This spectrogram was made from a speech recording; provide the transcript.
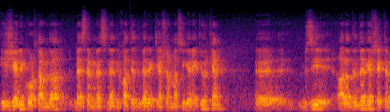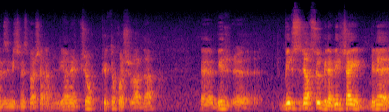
e, hijyenik ortamda beslenmesine dikkat edilerek yaşanması gerekiyorken e, bizi aradığında gerçekten bizim içimiz parçalanıyor. Yani çok kötü koşullarda e, bir e, bir sıcak su bile, bir çay bile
